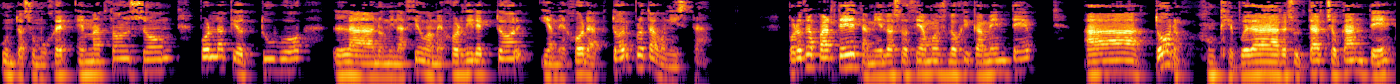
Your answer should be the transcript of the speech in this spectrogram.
junto a su mujer Emma Thompson, por la que obtuvo la nominación a Mejor Director y a Mejor Actor Protagonista. Por otra parte, también lo asociamos lógicamente a Thor, aunque pueda resultar chocante,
